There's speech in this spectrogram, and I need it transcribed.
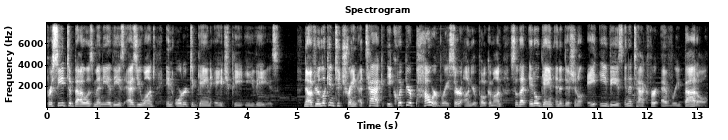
Proceed to battle as many of these as you want in order to gain HP EVs. Now, if you're looking to train attack, equip your Power Bracer on your Pokemon so that it'll gain an additional 8 EVs in attack for every battle.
